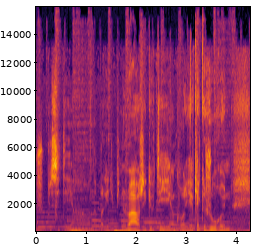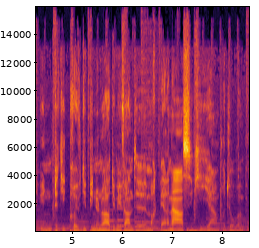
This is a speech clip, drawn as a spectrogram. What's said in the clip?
je on a parlé du Pinot Noir, j'ai goûté encore il y a quelques jours une, une petite preuve du Pinot Noir 2020 de Marc Bernard, c'est qui est un produit un peu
